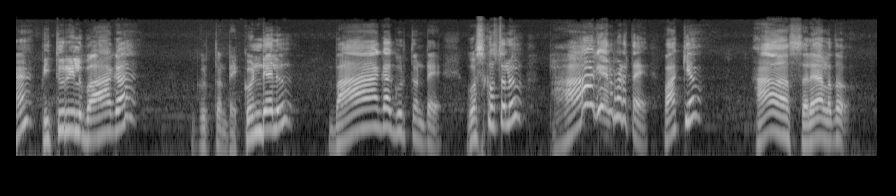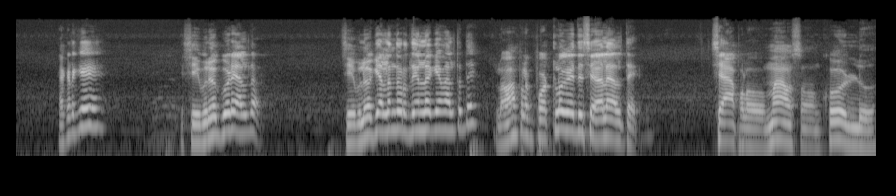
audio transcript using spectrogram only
ఆ? పితురీలు బాగా గుర్తుంటాయి. కొండేలు బాగా గుర్తుంటాయి. గుసగుసలు బాగా వినపడతాయి. వాక్యం? అసలే అస్సలే వెళ్ళదు. ఎక్కడికి? చెవిలోకి కూడా వెళ్దాం చెవిలోకి వెళ్ళదు హృదయంలోకి ఏం వెళ్తుంది? లోపల పొట్టలోకి అయితే సేవలు వెళ్తాయి. చేపలు మాంసం కోళ్ళు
